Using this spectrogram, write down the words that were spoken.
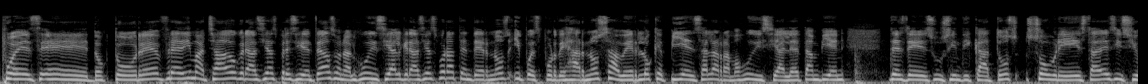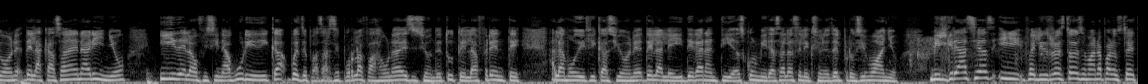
Pues, eh, doctor eh, Freddy Machado, gracias, presidente de Azonal Judicial, gracias por atendernos y pues por dejarnos saber lo que piensa la rama judicial eh, también desde sus sindicatos sobre esta decisión de la Casa de Nariño y de la oficina jurídica, pues de pasarse por la faja una decisión de tutela frente a la modificación de la ley de garantías con miras a las elecciones del próximo año. Mil gracias y feliz resto de semana para usted.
